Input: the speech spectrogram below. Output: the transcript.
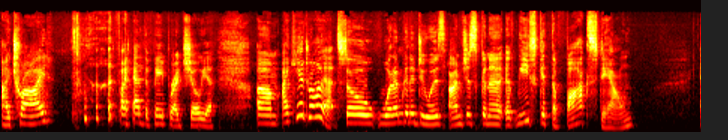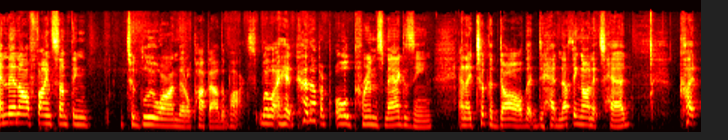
I tried. if I had the paper, I'd show you. Um, I can't draw that. So what I'm going to do is I'm just going to at least get the box down. And then I'll find something to glue on that'll pop out of the box. Well, I had cut up an old Prim's magazine. And I took a doll that had nothing on its head. Cut,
